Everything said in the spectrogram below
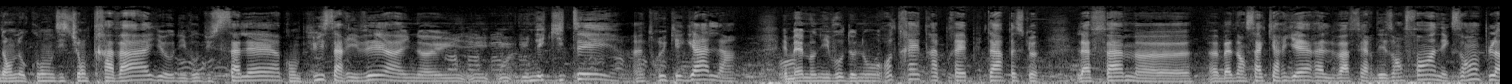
dans nos conditions de travail, au niveau du salaire, qu'on puisse arriver à une, équité, un truc égal. Et même au niveau de nos retraites après, plus tard, parce que la femme, euh, euh, bah, dans sa carrière, elle va faire des enfants, un exemple.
